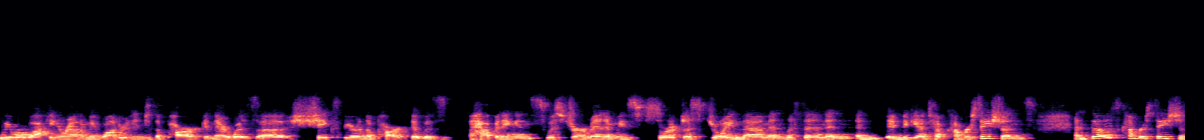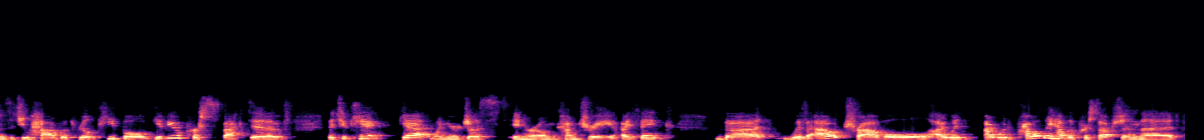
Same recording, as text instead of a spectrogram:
we were walking around and we wandered into the park, and there was a Shakespeare in the park that was happening in Swiss German, and we sort of just joined them and listened and, and, and began to have conversations. And those conversations that you have with real people give you a perspective that you can't get when you're just in your own country. I think that without travel, I would I would probably have the perception that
